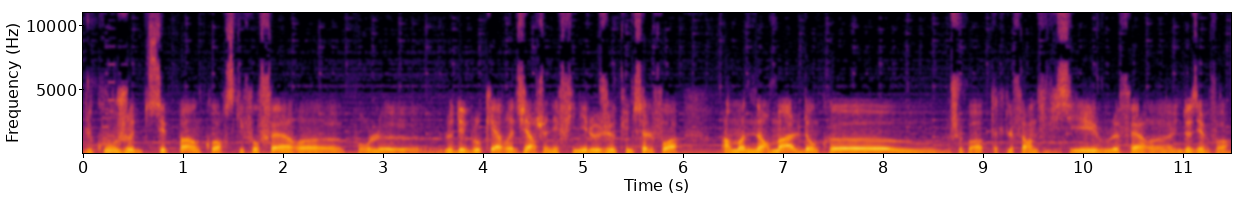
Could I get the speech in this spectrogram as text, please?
Du coup je ne sais pas encore ce qu'il faut faire euh, pour le, débloquer. À vrai dire je n'ai fini le jeu qu'une seule fois en mode normal donc euh, je sais pas, peut-être le faire en difficile ou le faire euh, une deuxième fois.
